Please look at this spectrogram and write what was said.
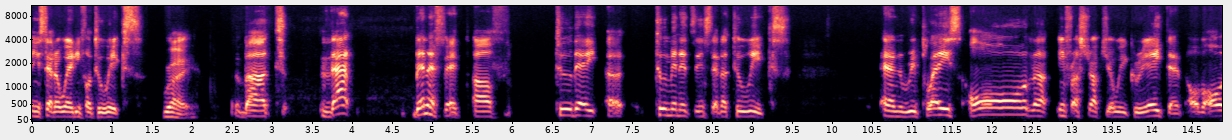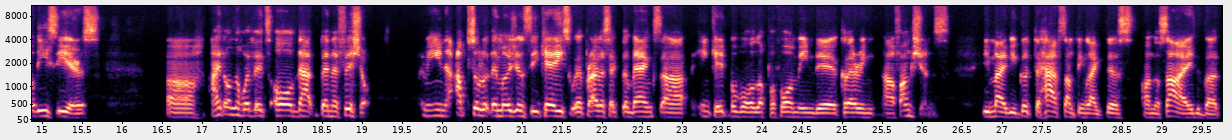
instead of waiting for two weeks. Right. But that benefit of two day, uh, two minutes instead of two weeks and replace all the infrastructure we created over all these years, uh, I don't know whether it's all that beneficial. I mean, absolute emergency case where private sector banks are incapable of performing their clearing uh, functions, it might be good to have something like this on the side. But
